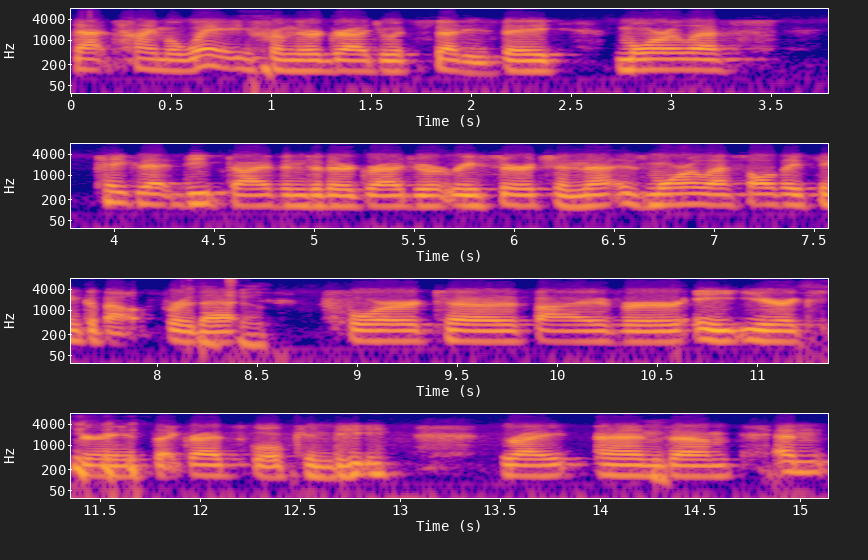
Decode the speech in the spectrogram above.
that time away from their graduate studies. They more or less take that deep dive into their graduate research, and that is more or less all they think about for that Gotcha. four to five or eight year experience that grad school can be. Right, and um, and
